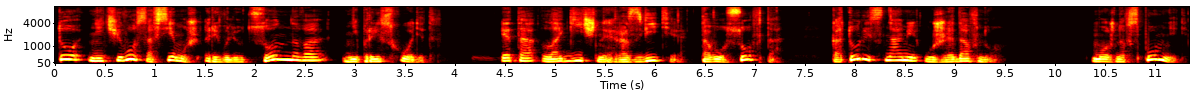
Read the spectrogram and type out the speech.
то ничего совсем уж революционного не происходит. Это логичное развитие того софта, который с нами уже давно. Можно вспомнить,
